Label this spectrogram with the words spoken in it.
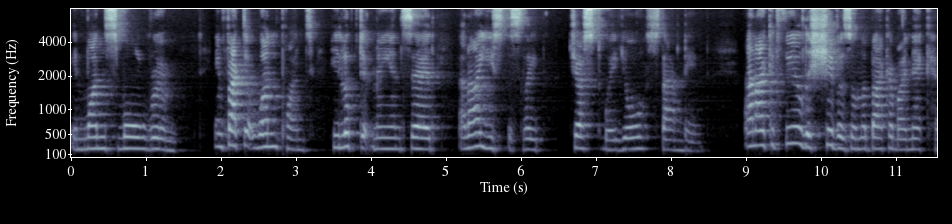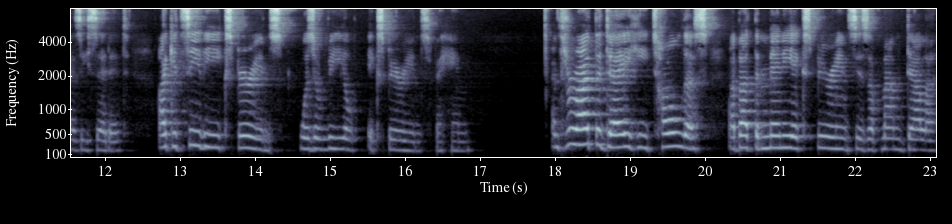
in one small room. In fact, at one point, he looked at me and said, And I used to sleep just where you're standing. And I could feel the shivers on the back of my neck as he said it. I could see the experience was a real experience for him. And throughout the day, he told us about the many experiences of Mandela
